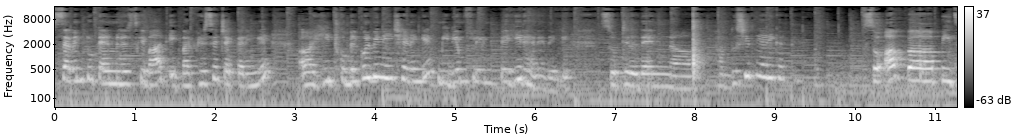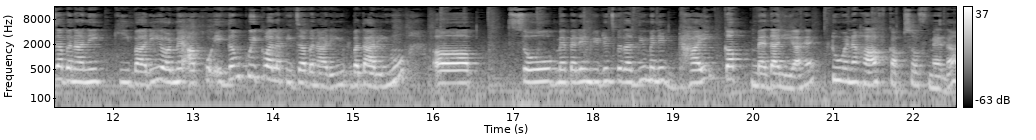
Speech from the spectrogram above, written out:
सेवन टू टेन मिनट्स के बाद एक बार फिर से चेक करेंगे। हीट को बिल्कुल भी नहीं छेड़ेंगे मीडियम फ्लेम पे ही रहने देंगे। सो टिल देन हम दूसरी तैयारी करते हैं। सो so, अब पिज़्ज़ा बनाने की बारी और मैं आपको एकदम क्विक वाला पिज़्ज़ा बना रही बता रही हूँ। सो so, मैं पहले इंग्रेडिएंट्स बता दी हूँ। मैंने ढाई कप मैदा लिया है two and half cups of मैदा।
